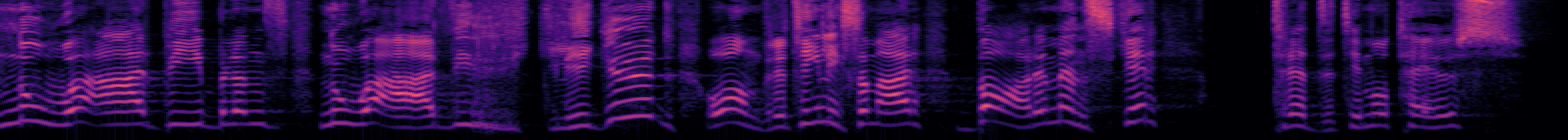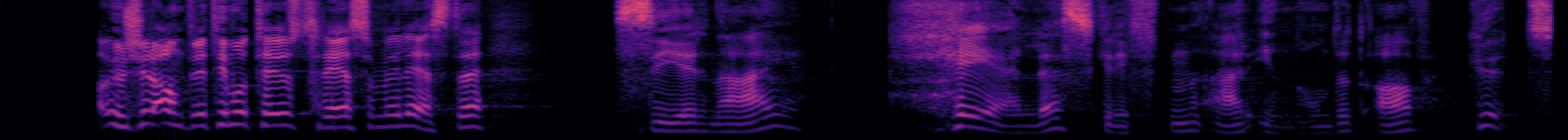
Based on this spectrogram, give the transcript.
noe er Bibelen, noe er virkelig Gud, og andre ting liksom er bare mennesker? 3. Timoteus, unnskyld, 2. Timoteus 3, som vi leste, sier nei. Hele Skriften er innåndet av Gud.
